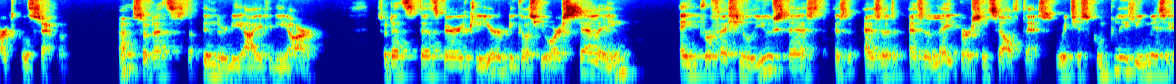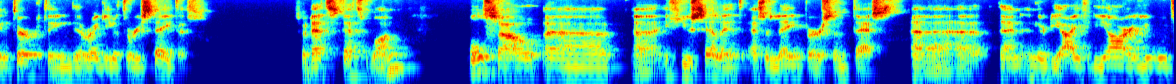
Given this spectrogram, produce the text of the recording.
Article 7. Uh, so that's under the IVDR. So that's, that's very clear because you are selling a professional use test as, as, a, as a layperson self test, which is completely misinterpreting the regulatory status. So that's, that's one. Also, uh, uh, if you sell it as a layperson test, uh, then under the IVDR, you would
